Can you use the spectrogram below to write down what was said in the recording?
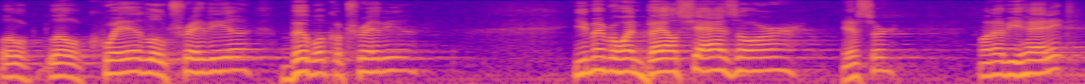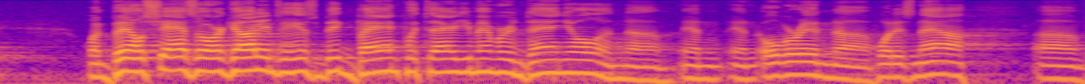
Little, little quiz, little trivia, biblical trivia. You remember when Belshazzar, yes, sir? One of you had it? When Belshazzar got into his big banquet there, you remember in Daniel and, uh, and, and over in uh, what is now um,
